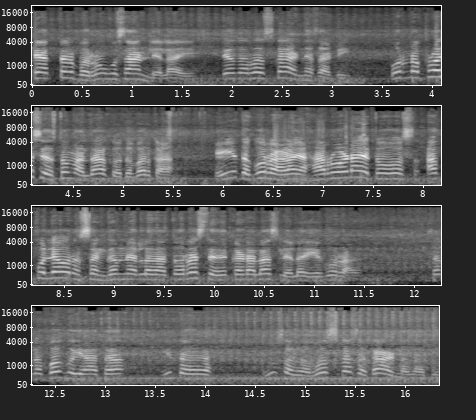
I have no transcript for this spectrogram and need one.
ट्रॅक्टर भरून ऊस आणलेला आहे. त्याचा रस काढण्यासाठी. पूर्ण प्रोसेस तुम्हाला दाखवतो बरं का. हे इथं गुऱ्हाळ आहे. हा रोड आहे तो अकोल्यावरून संगमनेरला जातो. रस्ते कडाला असलेला हे गुराळ चला बघूया आता इथं ऊसाचा रस कसा काढला जातो.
